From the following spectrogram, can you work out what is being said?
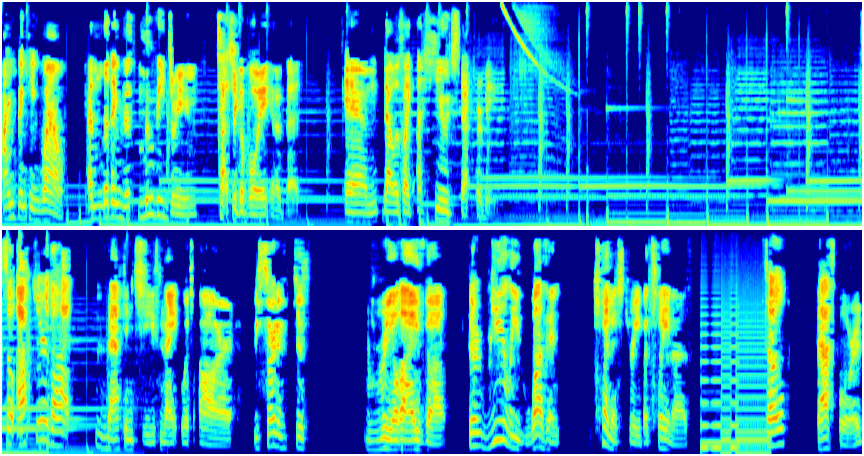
I'm thinking, wow, I'm living this movie dream, touching a boy in a bed. And that was like a huge step for me. So after that mac and cheese night with R, we sort of just realized that there really wasn't chemistry between us. So fast forward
